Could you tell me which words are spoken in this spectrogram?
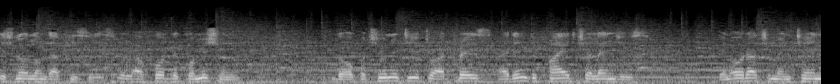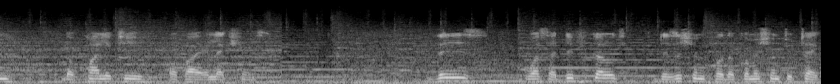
is no longer feasible. This will afford the Commission the opportunity to address identified challenges in order to maintain the quality of our elections. This was a difficult decision for the Commission to take,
